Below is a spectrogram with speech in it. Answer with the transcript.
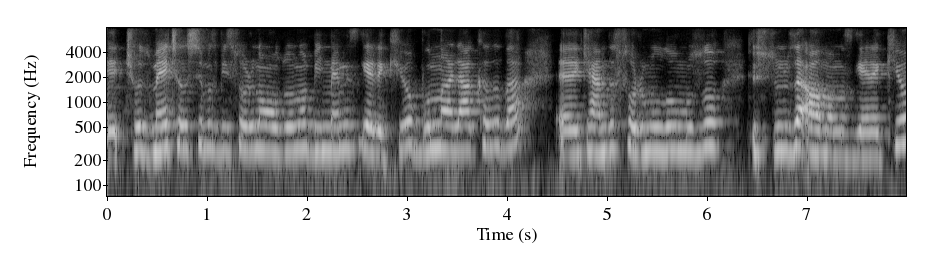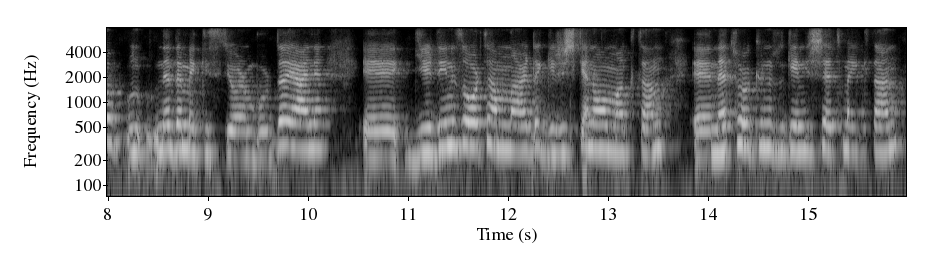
e, çözmeye çalıştığımız bir sorun olduğunu bilmemiz gerekiyor. Bununla alakalı da e, kendi sorumluluğumuzu üstümüze almamız gerekiyor. Ne demek istiyorum burada? Yani e, girdiğiniz ortamlarda girişken olmaktan, e, network'ünüzü genişletmekten,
